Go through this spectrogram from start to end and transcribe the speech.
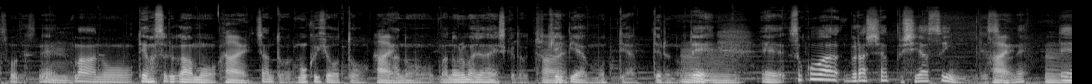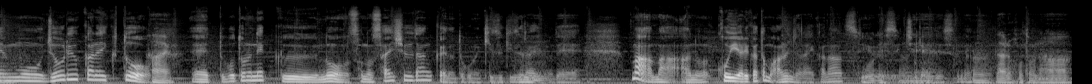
そうですね。うんまああの電話する側もはい。ちゃんと目標と、はいあのまあノルマじゃないですけど、KPI を持ってやってるので、うんえーそこはブラッシュアップしやすいんですよね。はいうんでもう上流からいくと、はい。えーっとボトルネックのその最終段階のところに気づきづらいので、まあまああのこういうやり方もあるんじゃないかなっていうですよね一例ですね。うんなるほどな。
